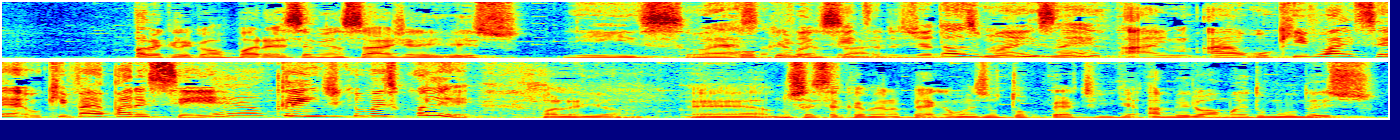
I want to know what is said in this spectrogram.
Olha que legal, aparece a mensagem aí, é isso? Isso, essa Qualquer foi mensagem. feita do Dia das Mães, né? A, a, o que vai ser, o que vai aparecer é o cliente que vai escolher. Olha aí, ó. É, não sei se a câmera pega, mas eu tô perto. A melhor mãe do mundo, é isso?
